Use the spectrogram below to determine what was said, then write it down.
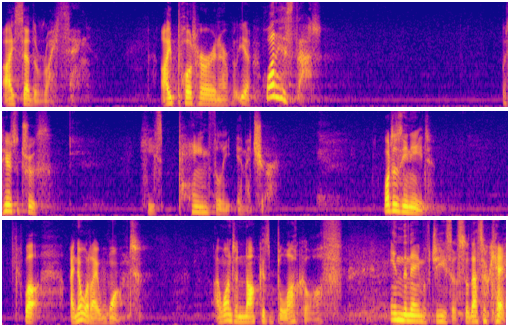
I said the right thing. I put her in her. Yeah, what is that? But here's the truth he's painfully immature. What does he need? Well, I know what I want. I want to knock his block off in the name of Jesus, so that's okay.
